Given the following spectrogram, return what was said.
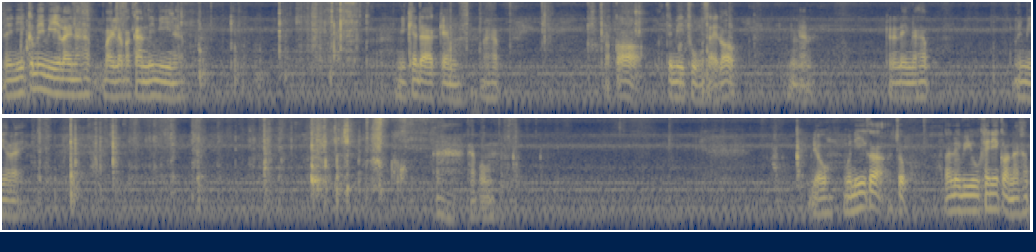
ในนี้ก็ไม่มีอะไรนะครับ ใบรับประกันไม่มีนะครับ มีแค่ดาแกรมนะครับ แล้วก็จะมีถุงใส่รอบอย่างนั้นแค่นั้นเองนะครับ ไม่มีอะไร อ่าครับ ผม เดี๋ยววันนี้ก็จบการรีวิวแค่นี้ก่อนนะครับ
